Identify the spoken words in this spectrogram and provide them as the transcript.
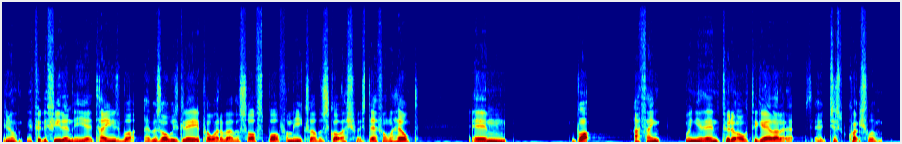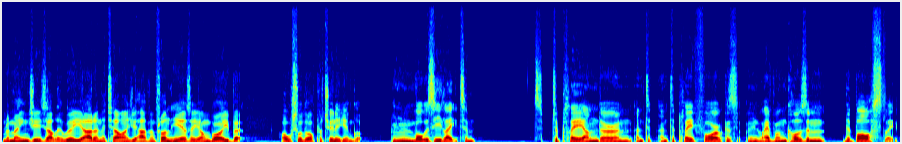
you know, he put the fear into you at times, but it was always great. He probably had a bit of a soft spot for me because I was Scottish, which definitely helped. Um, but I think when you then put it all together, it, it just quickly reminds you exactly where you are and the challenge you have in front of you as a young boy, but also the opportunity you've got. Mm, what was he like to to play under and, and to and to play for? Because you know everyone calls him the boss, like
